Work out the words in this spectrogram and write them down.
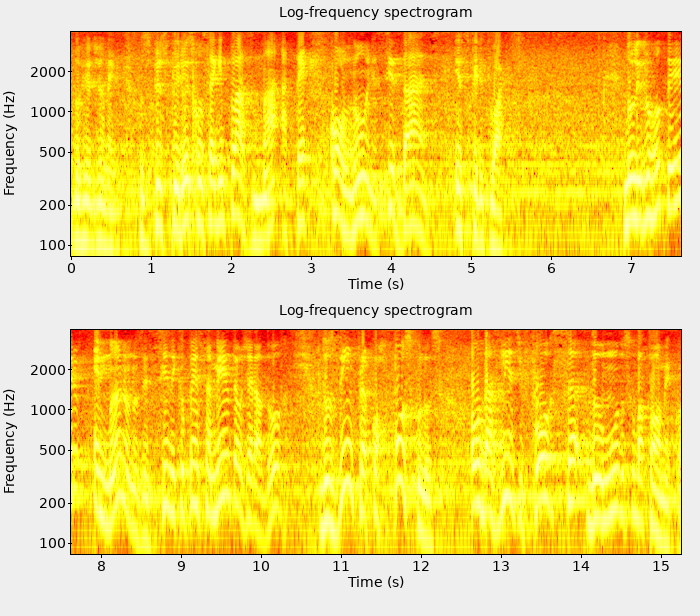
do Rio de Janeiro. Os espíritos superiores conseguem plasmar até colônias, cidades espirituais. No livro Roteiro, Emmanuel nos ensina que o pensamento é o gerador dos infracorpúsculos ou das linhas de força do mundo subatômico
